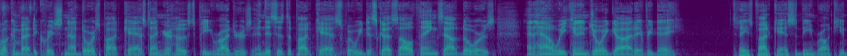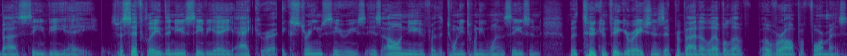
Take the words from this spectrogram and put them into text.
Welcome back to Christian Outdoors Podcast. I'm your host, Pete Rogers, and this is the podcast where we discuss all things outdoors and how we can enjoy God every day. Today's podcast is being brought to you by CVA. Specifically, the new CVA Accura Extreme Series is all new for the 2021 season with two configurations that provide a level of overall performance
